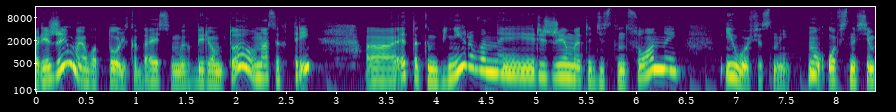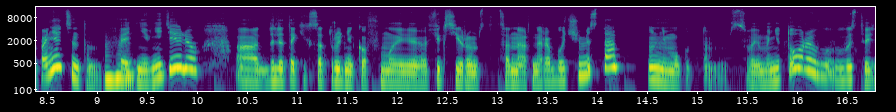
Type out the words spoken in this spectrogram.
режимы, вот только, да, если мы их берем, то у нас их три. А, это комбинированный режим, это дистанционный и офисный. Ну, офисный всем понятен, там, угу. 5 дней в неделю. А, для таких сотрудников мы фиксируем стационарные рабочие места, они могут там свои мониторы выставить,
